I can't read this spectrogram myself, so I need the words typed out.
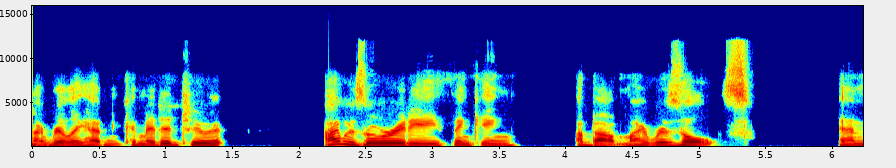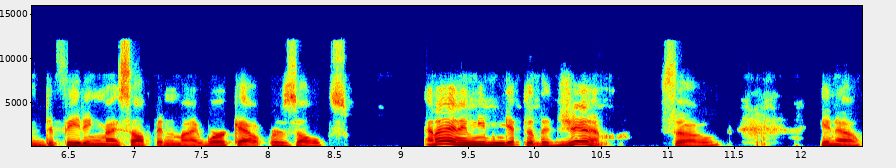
I Mhm. really hadn't committed to it. I was already thinking about my results and defeating myself in my workout results. And I didn't even get to the gym. So, you know,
